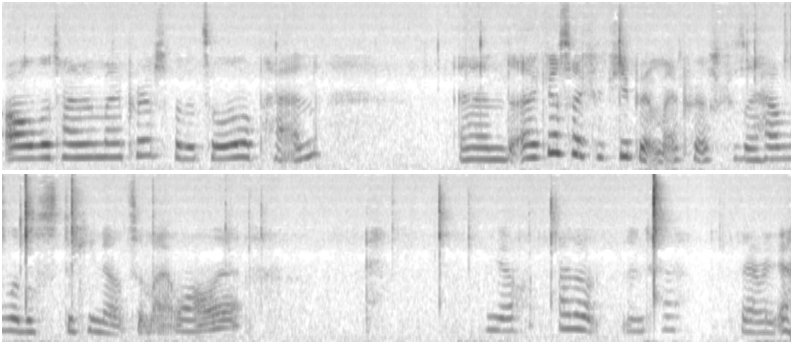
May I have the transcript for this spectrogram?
all the time in my purse, but it's a little pen. And I guess I could keep it in my purse because I have little sticky notes in my wallet. There we go. I don't. There we go.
